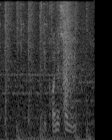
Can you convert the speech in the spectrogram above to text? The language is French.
et prenez soin de vous.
